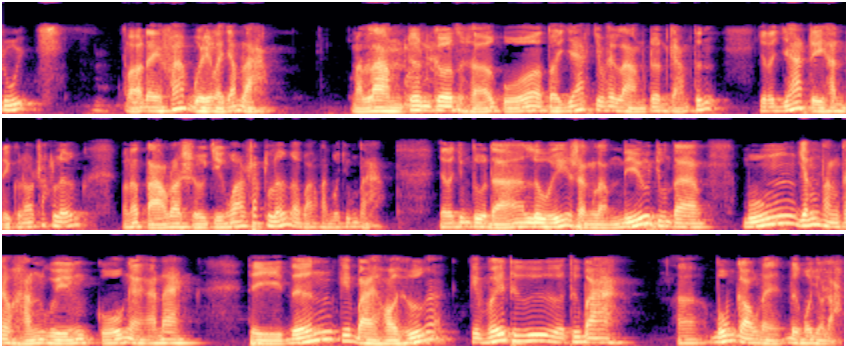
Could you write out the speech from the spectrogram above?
suối. Và ở đây phát nguyện là dám làm. Mà làm trên cơ sở của tội giác chứ không phải làm trên cảm tính. Cho nên giá trị hành trì của nó rất lớn. Và nó tạo ra sự chuyển hóa rất lớn ở bản thân của chúng ta. Do đó chúng tôi đã lưu ý rằng là nếu chúng ta muốn dấn thân theo hạnh nguyện của ngài a nan. Thì đến cái bài hồi hướng á, cái vế thứ thứ ba à, bốn câu này đừng bao giờ đọc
